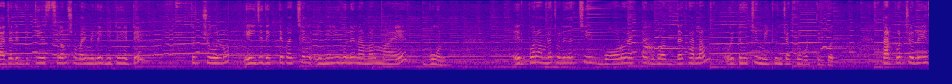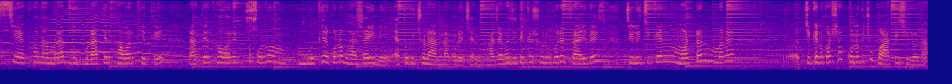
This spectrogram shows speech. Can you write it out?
বাজারের দিকে এসেছিলাম সবাই মিলে হেঁটে হেঁটে। তো চলুন, এই যে দেখতে পাচ্ছেন, ইনিই হলেন আমার মায়ের বোন। এরপর আমরা চলে যাচ্ছি, বড় একটা ঘর দেখালাম, ওইটা হচ্ছে মিঠুন চক্রবর্তীর ঘর। তারপর চলে এসেছি এখন আমরা রাতের খাবার খেতে। রাতের খাবারের তো কোনো মুখের কোনো ভাষাই নেই, এত কিছু রান্না করেছেন। ভাজাভাজি থেকে শুরু করে fried rice, chilli chicken, mutton মানে চিকেন কষা কোনো কিছু বাদই ছিল না।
